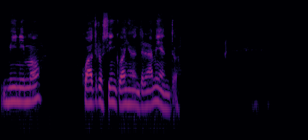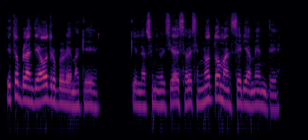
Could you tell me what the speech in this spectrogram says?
mínimo 4 o 5 años de entrenamiento. Esto plantea otro problema, que que las universidades a veces no toman seriamente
